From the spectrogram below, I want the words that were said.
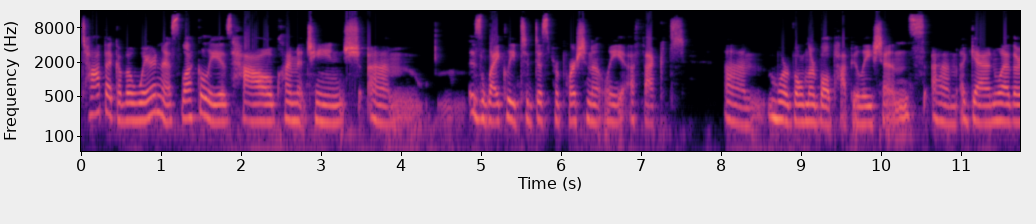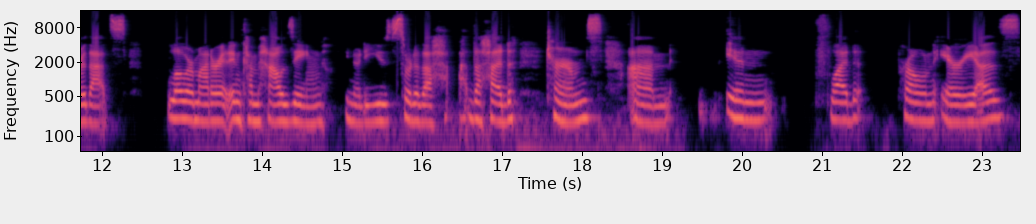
topic of awareness. Luckily, is how climate change um, is likely to disproportionately affect um, more vulnerable populations. Um, again, whether that's lower moderate income housing, you know, to use sort of the the HUD terms um, in flood prone areas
